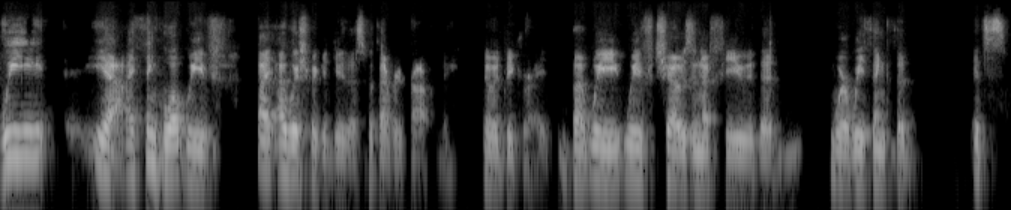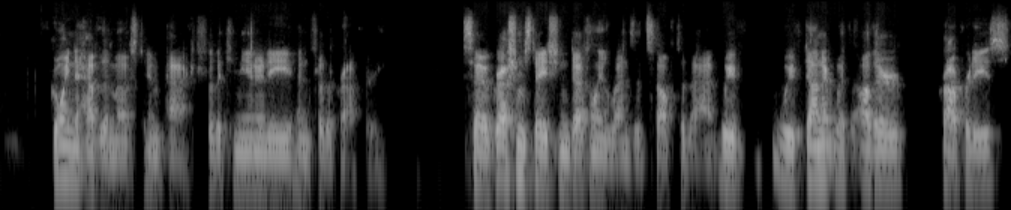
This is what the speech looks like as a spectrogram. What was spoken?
We, yeah, I think what we've, I, I wish we could do this with every property. It would be great, but we, we've chosen a few that where we think that it's going to have the most impact for the community and for the property. So Gresham Station definitely lends itself to that. We've, we've done it with other properties.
